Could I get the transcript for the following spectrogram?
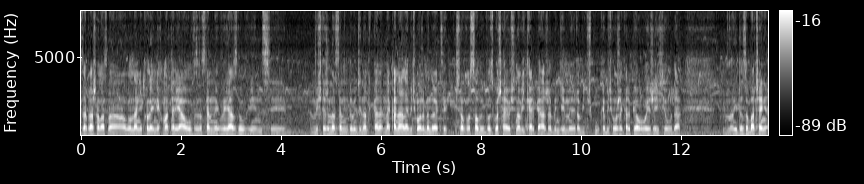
zapraszam Was na oglądanie kolejnych materiałów z następnych wyjazdów, więc y, myślę, że następny to będzie na, kana- na kanale. Być może będą jakieś nowe osoby, bo zgłaszają się nowi karpiarze. Będziemy robić szkółkę być może karpiową, jeżeli się uda. No i do zobaczenia.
